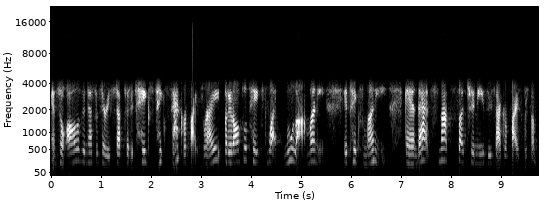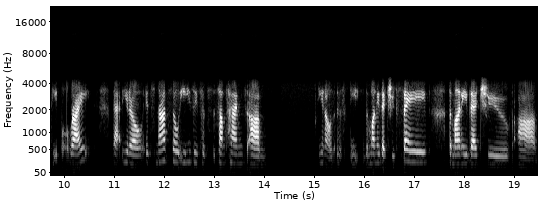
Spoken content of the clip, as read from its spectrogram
And so all of the necessary steps that it takes takes sacrifice, right? But it also takes what? Moolah, money. It takes money. And that's not such an easy sacrifice for some people, right? That, you know, it's not so easy to sometimes um you know the money that you saved, the money that you've um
